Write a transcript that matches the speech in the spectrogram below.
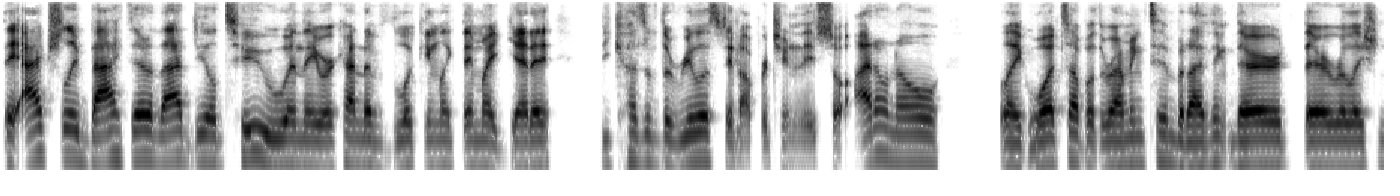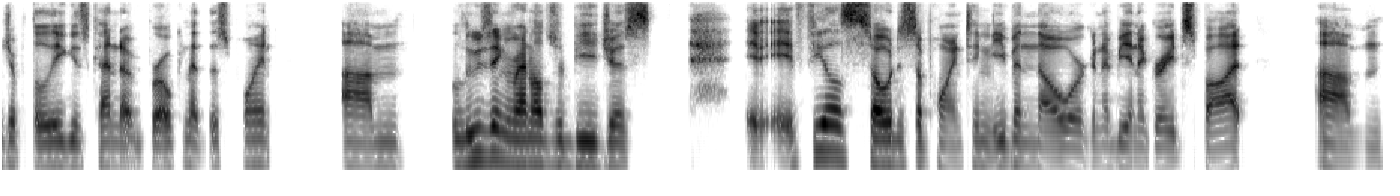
They actually backed out of that deal too when they were kind of looking like they might get it because of the real estate opportunities. So I don't know like what's up with Remington, but I think their their relationship with the league is kind of broken at this point. Um, losing Reynolds would be just it, it feels so disappointing, even though we're going to be in a great spot. Um,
